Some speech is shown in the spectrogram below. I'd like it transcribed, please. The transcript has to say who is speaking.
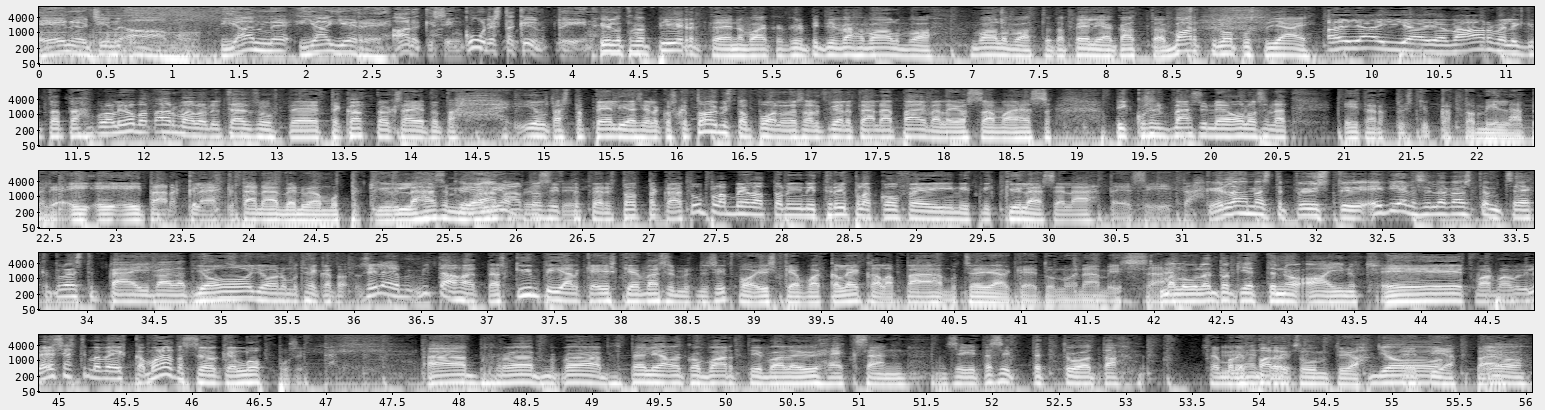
Speaker 1: Energin aamu. Janne ja Jere. Arkisin kuudesta kymppiin.
Speaker 2: Yllättävän piirteenä, vaikka kyllä piti vähän valvoa, valvoa tuota peliä katsoa. Vartti lopusta jäi.
Speaker 3: Ai ai ai, ja mä arvelinkin tota, mulla oli omat arvailuni sen suhteen, että kattooks äijä tota iltaista peliä siellä, koska toimiston puolella sä olit vielä täällä päivällä jossain vaiheessa pikkusen väsyneen olosena, että ei tarvitse pystyä katsoa millään peliä. Ei, ei, ei tarvitse kyllä ehkä tänään venyä, mutta kyllähän se
Speaker 2: Kyllähän
Speaker 3: mieli antoi sitten perässä. Totta kai tupla melatoniini, tripla kofeiinit, niin kyllä se lähtee siitä.
Speaker 2: Kyllähän mä sitten pystyy. Ei vielä sillä väsytä, mutta se ehkä tulee sitten päivällä.
Speaker 3: Joo, joo, no mutta hei kato, sillä ei mitään haittaa. Jos kympin jälkeen iskee väsymys, niin sit voi iskeä vaikka lekalla päähän, mutta sen jälkeen ei tunnu enää missään.
Speaker 2: Mä luulen toki, että ne on ainut.
Speaker 3: Et varmaan. Yleisesti mä veikkaan. Monelta se oikein loppu sitten.
Speaker 2: Ää, peli alkoi varttiin vaille yhdeksän. Siitä sitten tuota...
Speaker 3: Semmoinen pari
Speaker 2: 11.
Speaker 3: tuntia
Speaker 2: Joo,
Speaker 3: eteenpäin.
Speaker 2: joo.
